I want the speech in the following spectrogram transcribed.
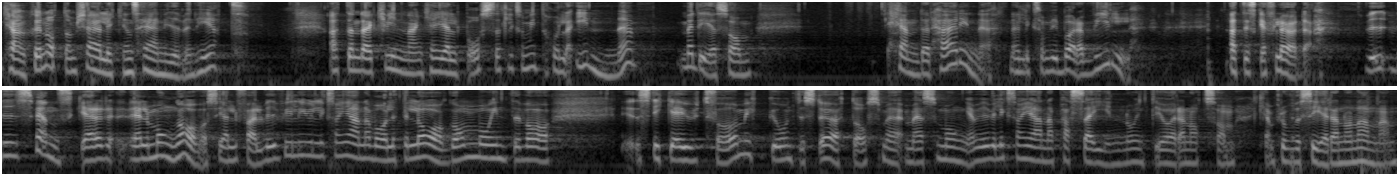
Kanske något om kärlekens hängivenhet. Att den där kvinnan kan hjälpa oss att liksom inte hålla inne med det som händer här inne, när liksom vi bara vill att det ska flöda. Vi, vi, svenskar, eller många av oss i alla fall, vi vill ju liksom gärna vara lite lagom och inte vara, sticka ut för mycket och inte stöta oss med, med så många. Vi vill liksom gärna passa in och inte göra något som kan provocera någon annan.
